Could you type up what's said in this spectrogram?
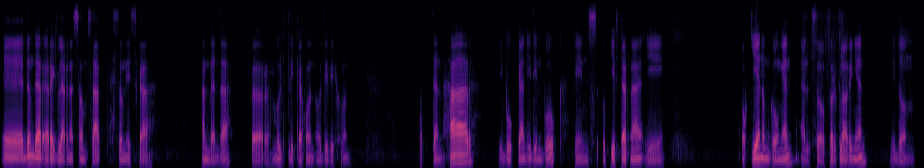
Eh, de där är reglerna som sagt som ni ska använda för multiplikation och division. Och den här i boken, i din bok, finns uppgifterna i och genomgången, alltså förklaringen i de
